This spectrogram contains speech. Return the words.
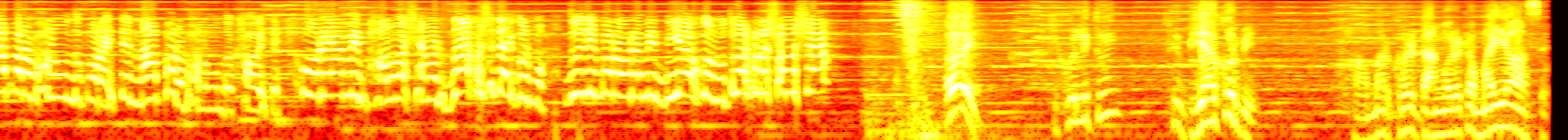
না পারো ভালো মন্দ পড়াইতে না পারো ভালো মন্দ খাওয়াইতে। ওরে আমি ভালোবাসি আমার যা খুশি তাই করব। দুই দিন পর ওরে আমি বিয়াও করব। তোমার কোনো সমস্যা? এই কি করলি তুই? তুই বিয়া করবি? আমার ঘরে ডাঙ্গর একটা মাইয়া আছে।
